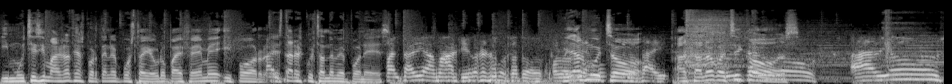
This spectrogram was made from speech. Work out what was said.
Y muchísimas gracias por tener puesto ahí Europa FM y por Falta- estar escuchando Me Pones. Faltaría más, y gracias a vosotros. días mucho. Hasta luego, Un chicos. saludo. Adiós.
